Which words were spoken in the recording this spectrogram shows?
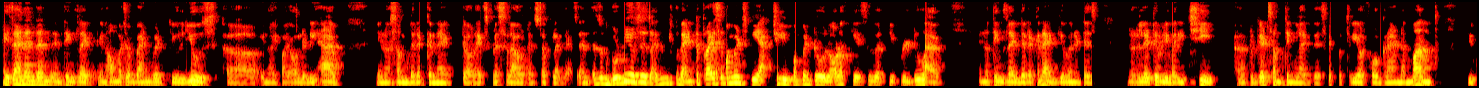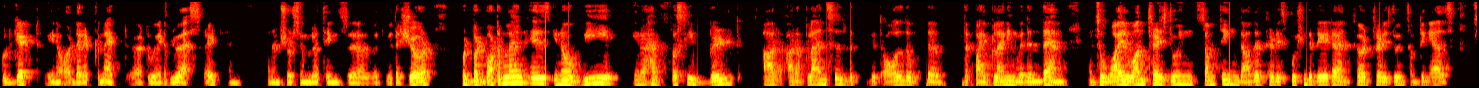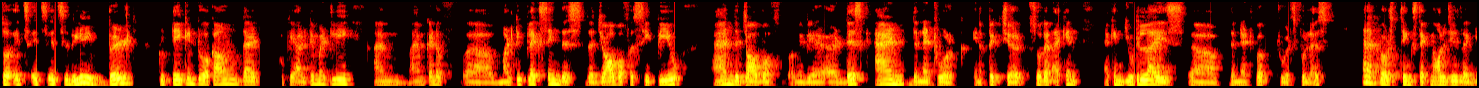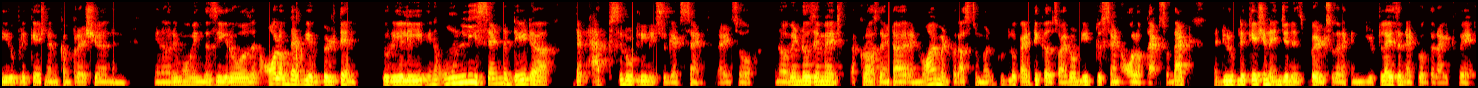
is, and, and then things like, you know, how much of bandwidth you'll use, uh, you know, if I already have, you know, some direct connect or express route and stuff like that. And so the good news is, I think for the enterprise environments, we actually bump into a lot of cases where people do have, you know, things like direct connect, given it is you know, relatively very cheap uh, to get something like this like for three or four grand a month you could get you know a direct connect uh, to aws right and and i'm sure similar things uh, with with azure but but bottom line is you know we you know have firstly built our, our appliances with, with all the, the the pipelining within them. And so while one thread is doing something the other thread is pushing the data and third thread is doing something else. So it's it's it's really built to take into account that okay ultimately i'm i'm kind of uh, multiplexing this the job of a cpu and the job of maybe a, a, disk and the network in a picture so that i can i can utilize uh, the network to its fullest and of course things technologies like deduplication and compression and you know removing the zeros and all of that we have built in to really you know only send the data that absolutely needs to get sent right? So you know windows image across the entire environment for customer could look identical so i don't need to send all of that. So that the deduplication engine is built so that i can utilize the network the right way.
